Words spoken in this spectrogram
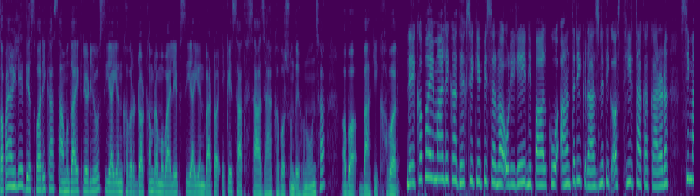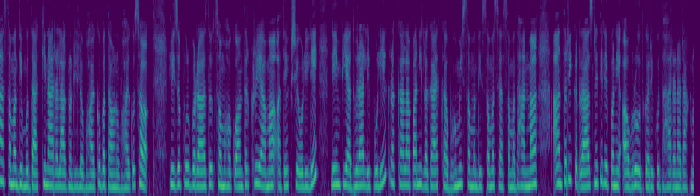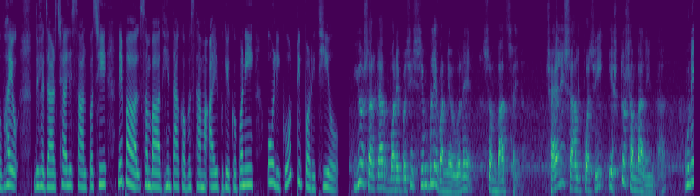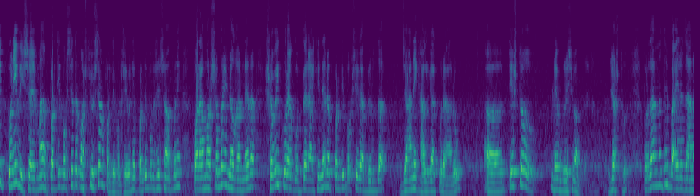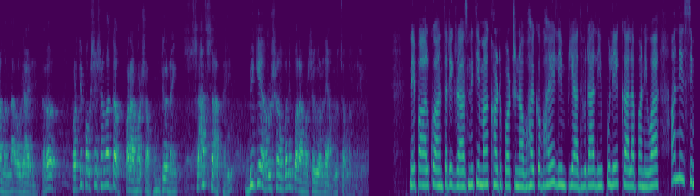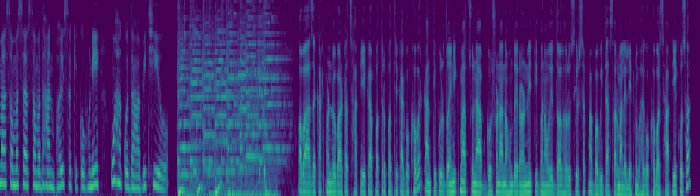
तपाईँ अहिले देशभरिका सामुदायिक radio CIN Khabar dot com र मोबाइल एप सिआइएनबाट एकैसाथ साझा खबर सुन्दै हुनुहुन्छ। अब बाँकी खबर। नेकपा एमालेका अध्यक्ष केपी शर्मा ओलीले नेपालको आन्तरिक राजनीतिक अस्थिरताका कारण सीमा सम्बन्धी मुद्दा किनारा लाग्न ढिलो भएको बताउनु भएको छ। हिजो पूर्व राजदूत समूहको अन्तर्क्रियामा अध्यक्ष ओलीले लिम्पियाधुरा लिपुलेक र कालापानी लगायतका भूमि सम्बन्धी समस्या समाधानमा आन्तरिक राजनीतिले पनि अवरोध गरेको धारणा राख्नुभयो। दुई हजार छयालिस सालपछि नेपाल सम्वादहीनताको अवस्थामा आइपुगेको पनि ओलीको टिप्पणी थियो। यो सरकार बनेपछि सिम्पली भन्ने हो भने संवाद छैन। छयालिस सालपछि यस्तो संवादहीनता कुनै पनि विषयमा प्रतिपक्ष त कन्स्टिट्युसनल प्रतिपक्ष भने प्रतिपक्षसँग पनि परामर्श पनि नगर्ने र सबै कुरा गोप्य राखिने र प्रतिपक्षका विरुद्ध जाने खालका कुराहरू त्यस्तो डेमोक्रेसीमा हुँदैन। जस्तो। प्रधानमन्त्री बाहिर जानभन्दा अगाडि त प्रतिपक्षसँग त परामर्श हुन्थ्यो नै। साथसाथै विज्ञहरूसँग पनि परामर्श गर्ने हाम्रो चलन थियो। नेपालको आन्तरिक राजनीतिमा खटपट नभएको भए लिम्पियाधुरा लिपुले कालापानी वा अन्य सीमा समस्या समाधान भइसकेको हुने उहाँको दावी थियो। अब आज काठमाडौँबाट छापिएका पत्र पत्रिकाको खबर। कान्तिपुर दैनिकमा चुनाव घोषणा नहुँदै रणनीति बनाउँदै दलहरू शीर्षकमा बबिता शर्माले लेख्नु भएको खबर छापिएको छ।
